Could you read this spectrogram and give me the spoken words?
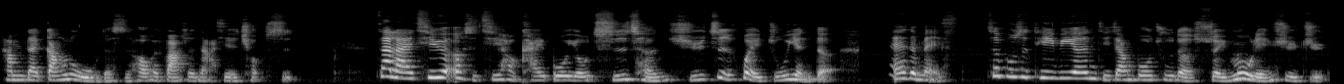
他们在刚入伍的时候会发生哪些糗事。再来，七月二十七号开播，由池诚、徐智慧主演的《Adams》。这部是 TVN 即将播出的水木连续剧，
